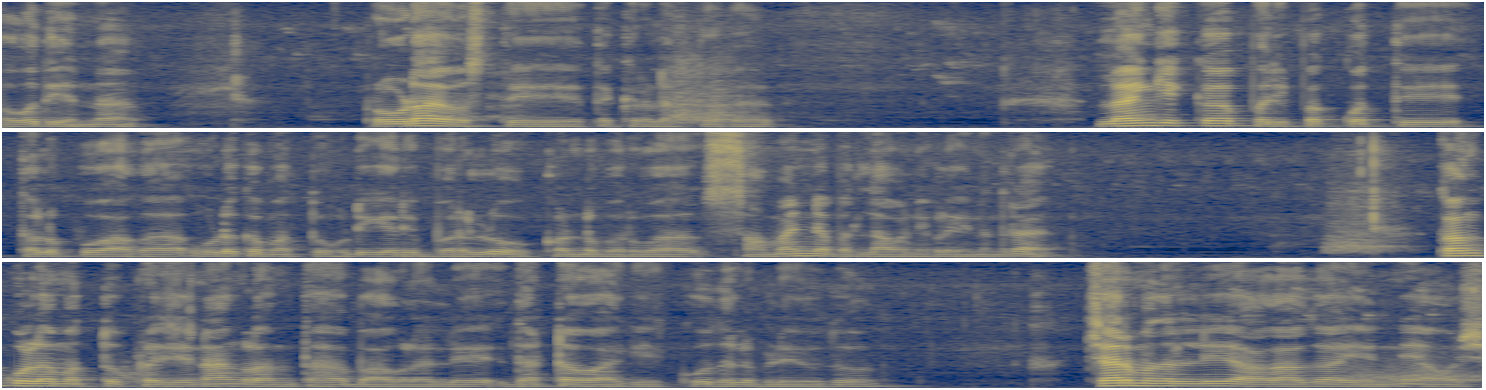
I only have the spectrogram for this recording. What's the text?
ಅವಧಿಯನ್ನು ಪ್ರೌಢಾವಸ್ಥೆ ವ್ಯವಸ್ಥೆ ಕರೆಯಲಾಗ್ತದೆ ಲೈಂಗಿಕ ಪರಿಪಕ್ವತೆ ತಲುಪುವಾಗ ಹುಡುಗ ಮತ್ತು ಹುಡುಗಿಯರಿಬ್ಬರಲ್ಲೂ ಕಂಡುಬರುವ ಸಾಮಾನ್ಯ ಬದಲಾವಣೆಗಳು ಏನಂದ್ರೆ, ಕಂಕುಳ ಮತ್ತು ಪ್ರಜನಾಂಗಗಳಂತಹ ಭಾಗಗಳಲ್ಲಿ ದಟ್ಟವಾಗಿ ಕೂದಲು ಬೆಳೆಯುವುದು, ಚರ್ಮದಲ್ಲಿ ಆಗಾಗ ಎಣ್ಣೆ ಅಂಶ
